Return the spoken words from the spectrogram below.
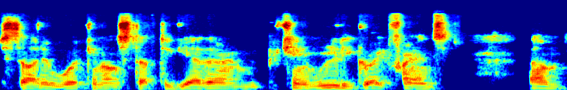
started working on stuff together and we became really great friends. Um,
